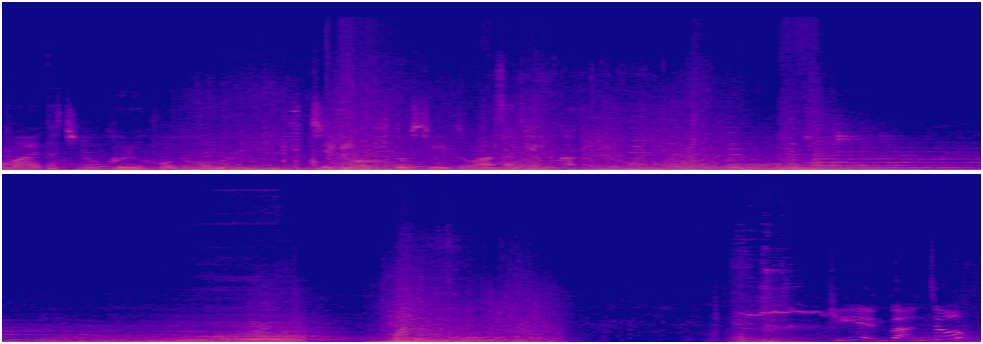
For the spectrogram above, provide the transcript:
お前たちの来る炎は時義に等しいとあざけるかのように万丈。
